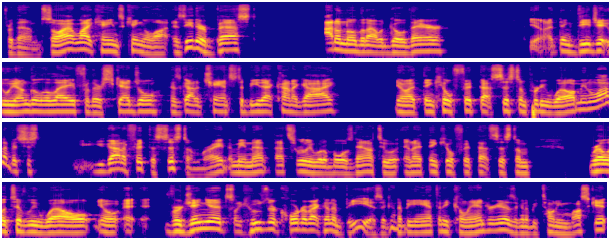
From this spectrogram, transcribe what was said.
for them. So I like Haynes King a lot. Is he their best? I don't know that I would go there. You know, I think DJ Uiagalelei for their schedule has got a chance to be that kind of guy. You know, I think he'll fit that system pretty well. I mean, a lot of it's just you, you got to fit the system, right? I mean, that that's really what it boils down to. And I think he'll fit that system relatively well. You know, at, at Virginia, it's like who's their quarterback going to be? Is it going to be Anthony Colandrea? Is it going to be Tony Muskett?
